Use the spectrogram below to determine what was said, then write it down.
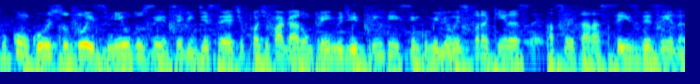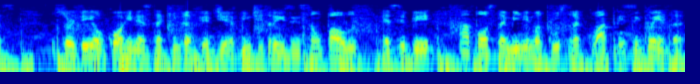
O concurso 2227 pode pagar um prêmio de 35 milhões para quem acertar as seis dezenas. O sorteio ocorre nesta quinta-feira, dia 23, em São Paulo, SP. A aposta mínima custa R$ 4,50.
